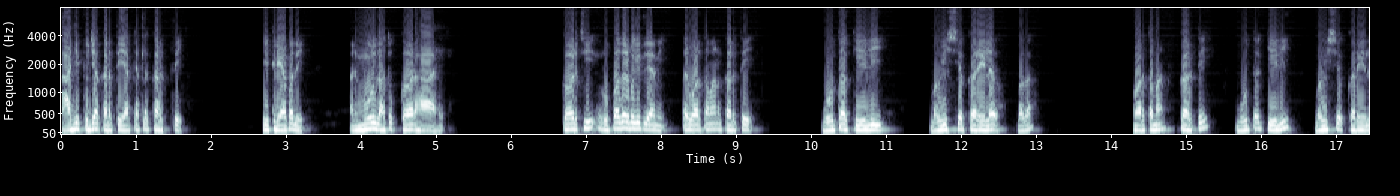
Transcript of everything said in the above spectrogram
आजी पूजा करते याक्यातलं करते. ही क्रियापद आहे. आणि मूळ धातू कर हा आहे. करची रूप जर बघितली आम्ही तर वर्तमान करते भूत केली भविष्य करेल बघा. वर्तमान करते भूत केली भविष्य करेल.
